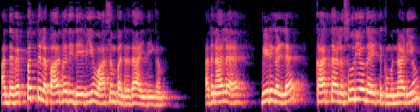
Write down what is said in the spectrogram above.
அந்த வெப்பத்துல பார்வதி தேவியும் வாசம் பண்றதா ஐதீகம். அதனால வீடுகளில் கார்த்தால சூரியோதயத்துக்கு முன்னாடியும்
